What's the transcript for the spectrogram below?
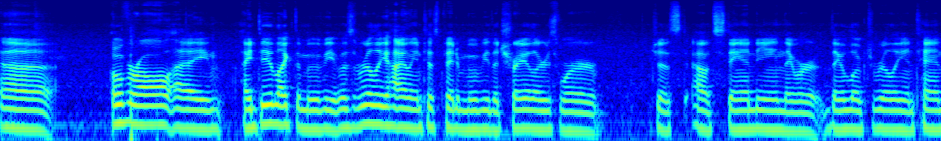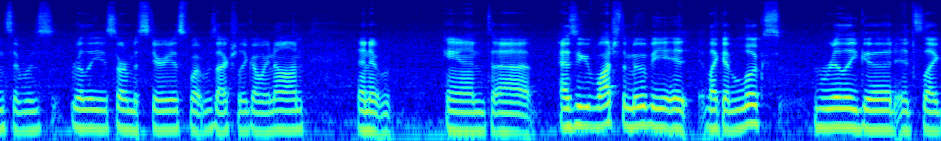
Uh, overall, I I did like the movie. It was a really highly anticipated movie. The trailers were just outstanding. They were they looked really intense. It was really sort of mysterious what was actually going on, and it and uh, as you watch the movie, it like it looks really good. It's like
